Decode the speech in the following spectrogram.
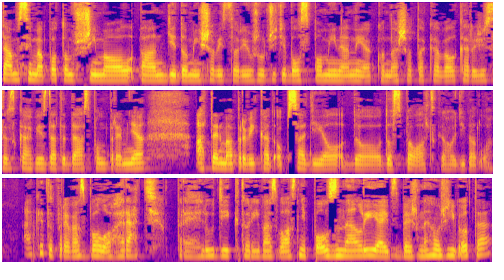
tam si ma potom všimol pán Dedo Míšovic, ktorý už určite bol spomínaný ako naša taká veľká režisérská hviezda, teda aspoň pre mňa. A ten ma prvýkrát obsadil do dospeláckého divadla. Aké to pre vás bolo hrať pre ľudí, ktorí vás vlastne poznali aj z bežného života?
